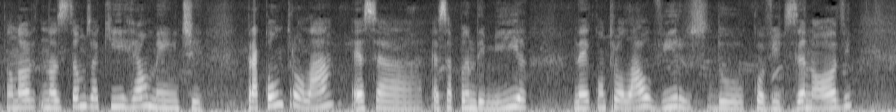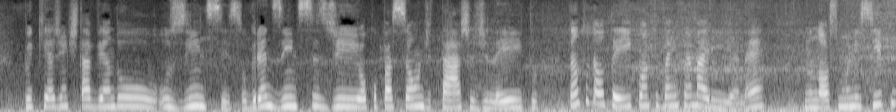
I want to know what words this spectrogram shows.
Então, nós, nós estamos aqui realmente para controlar essa, essa pandemia, né, controlar o vírus do Covid-19, porque a gente está vendo os índices, os grandes índices de ocupação de taxa de leito, tanto da UTI quanto da enfermaria, né, no nosso município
